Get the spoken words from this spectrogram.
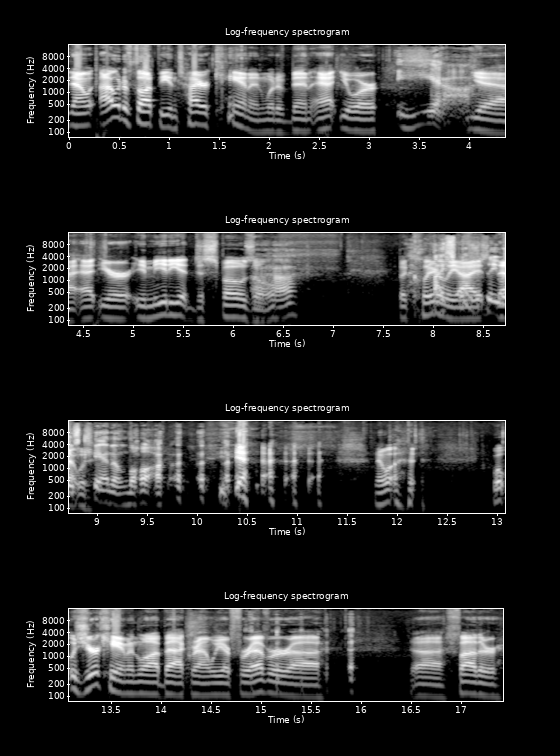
Now, I would have thought the entire canon would have been at your Yeah. yeah at your immediate disposal. Uh-huh. But clearly, I I, that was would canon law. yeah. now, what, what was your canon law background? We are forever. Uh, uh, Father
